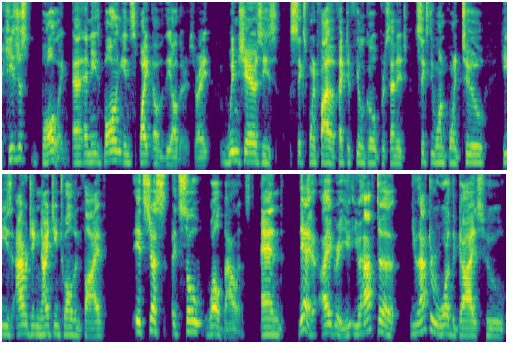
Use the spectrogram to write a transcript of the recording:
he's just balling, and, and he's balling in spite of the others, right? Win shares, he's 6.5 effective field goal percentage, 61.2. He's averaging 19, 12, and 5. It's just, it's so well balanced. And yeah, I agree. You you have to you have to reward the guys who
